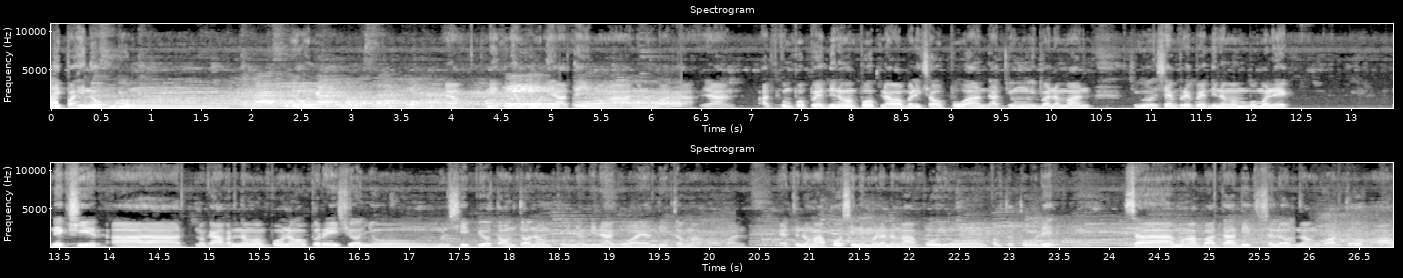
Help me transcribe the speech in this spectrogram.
hindi pa hinog yung yun. Ayan, tinitingnan po ni ate yung mga ano ng bata. Yan. At kung po pwede naman po, pinababalik sa upuan at yung iba naman, siguro, siyempre pwede naman bumalik next year at magkakaroon naman po ng operation yung munisipyo. Taon-taon naman po yung ginagawa yan dito mga kauban. Ito na nga po, sinimulan na nga po yung pagtutuli sa mga bata dito sa loob ng kwarto. Uh,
